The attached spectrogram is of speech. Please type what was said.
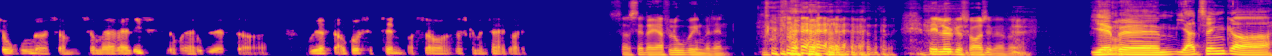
200, som, som er realistisk nu er ude efter, ude efter august-september, så, så skal man tage og gøre det. Så sætter jeg flueben ved den. det lykkes for os i hvert fald. Jeppe, øh, jeg tænker,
